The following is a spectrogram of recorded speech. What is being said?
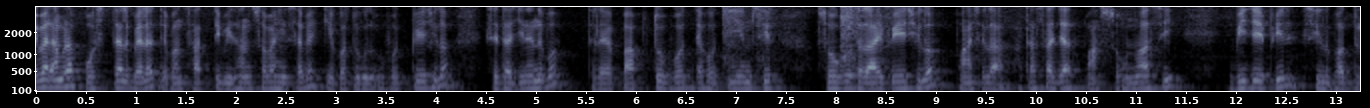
এবার আমরা পোস্টাল ব্যালট এবং সাতটি বিধানসভা হিসাবে কে কতগুলো ভোট পেয়েছিল সেটা জেনে নেব। তাহলে প্রাপ্ত ভোট দেখো, টিএমসির সৌগত রায় পেয়েছিল পাঁচ লাখ আঠাশ হাজার পাঁচশো উনআশি, বিজেপির শিলভদ্র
